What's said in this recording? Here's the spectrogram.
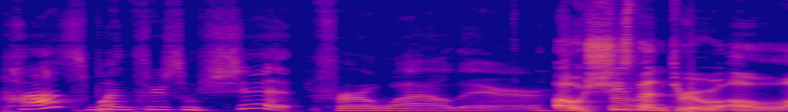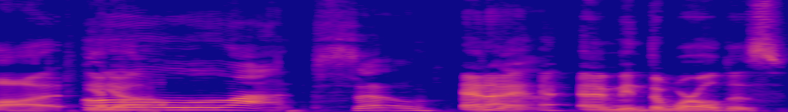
Paz went through some shit for a while there. oh she's So- been through a lot a yeah lot. So and yeah. i i mean the world has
